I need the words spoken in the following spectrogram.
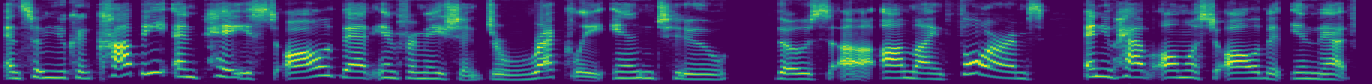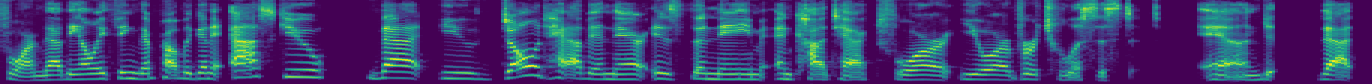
And so you can copy and paste all of that information directly into those uh, online forms and you have almost all of it in that form. Now, the only thing they're probably going to ask you that you don't have in there is the name and contact for your virtual assistant. And that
